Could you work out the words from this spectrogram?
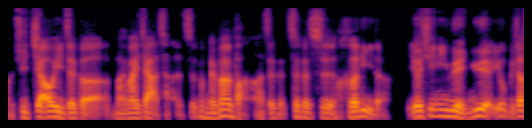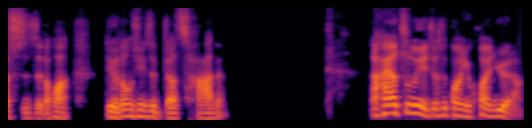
啊，去交易这个买卖价差，这个没办法啊，这个这个是合理的，尤其你远月又比较实质的话，流动性是比较差的。那还要注意的就是关于换月啦，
